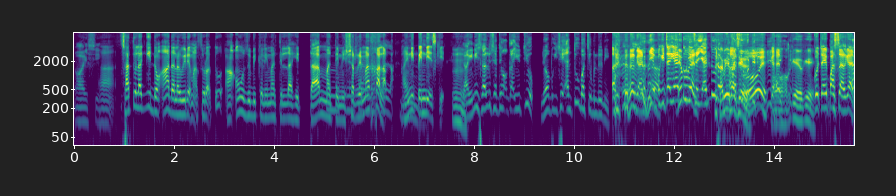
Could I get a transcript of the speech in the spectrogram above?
Oh, I see. Ha, satu lagi doa dalam wirid maksurat tu a'udzu bikalimatillahi tammati min syarri ma khalaq. Ha, ini pendek sikit. Mhm. Yang ini selalu saya tengok kat YouTube. Dia orang pergi cari hantu baca benda ni. kan dia pergi cari Dia hantu pergi kan. cari hantu Tapi baca Oi, kan. Oh okey okey Kau cari pasal kan.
